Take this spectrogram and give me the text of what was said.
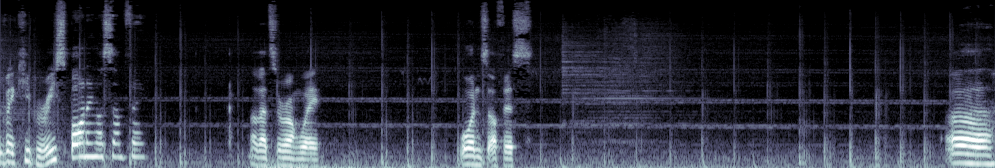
Do they keep respawning or something? Oh, that's the wrong way. Warden's office. Uh.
